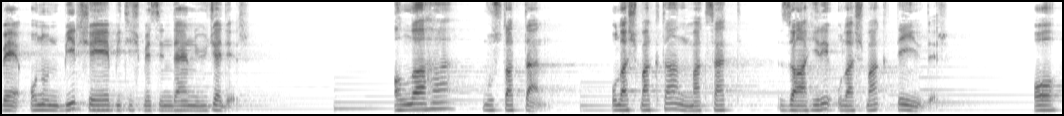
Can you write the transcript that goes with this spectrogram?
ve onun bir şeye bitişmesinden yücedir. Allah'a vuslattan, ulaşmaktan maksat zahiri ulaşmak değildir. O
